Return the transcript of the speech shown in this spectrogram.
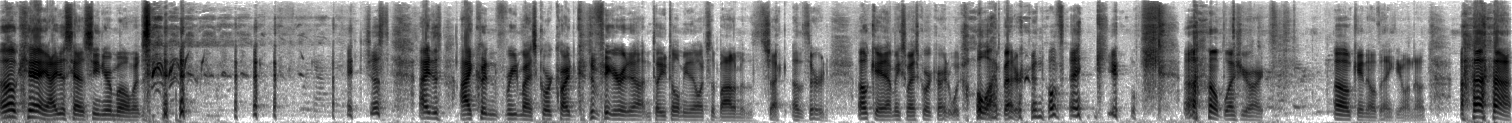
Okay, I just had a senior moment. Just, I just, I couldn't read my scorecard, couldn't figure it out until you told me, no, it's the bottom of the sec, of the third. Okay, that makes my scorecard look a whole lot better. no, thank you. Oh, bless your heart. Okay, no, thank you. Oh, no.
